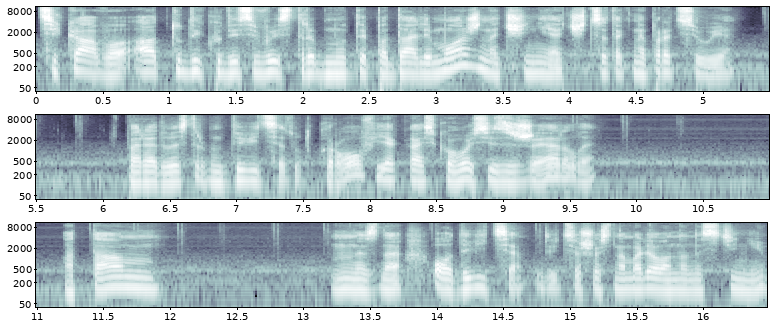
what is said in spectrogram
Цікаво, а туди кудись вистрибнути подалі можна чи ні? Чи це так не працює? Вперед вистрибнути. Дивіться, тут кров якась, когось із жерли. А там. Не знаю. О, дивіться, дивіться, щось намальовано на стіні.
